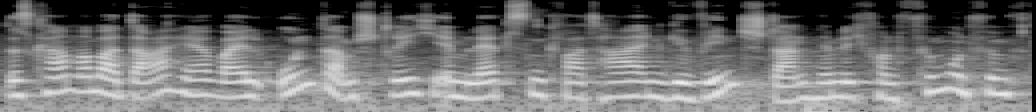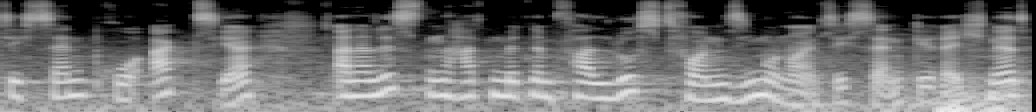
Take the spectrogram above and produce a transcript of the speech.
Das kam aber daher, weil unterm Strich im letzten Quartal ein Gewinn stand, nämlich von 55 Cent pro Aktie. Analysten hatten mit einem Verlust von 97 Cent gerechnet.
